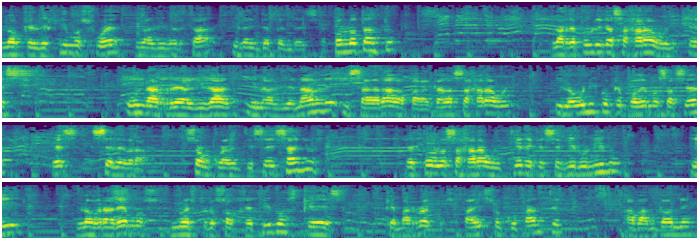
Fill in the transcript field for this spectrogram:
lo que elegimos fue la libertad y la independencia. Por lo tanto, la República Saharaui es una realidad inalienable y sagrada para cada saharaui y lo único que podemos hacer es celebrar. Son 46 años, el pueblo saharaui tiene que seguir unido y lograremos nuestros objetivos, que es que Marruecos, país ocupante, abandone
